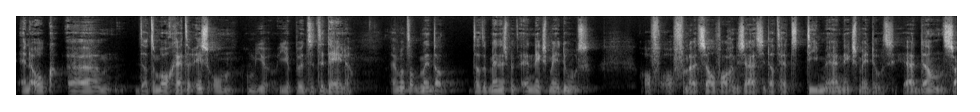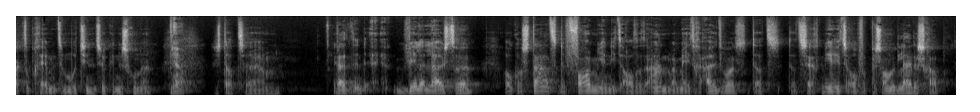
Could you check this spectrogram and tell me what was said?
en ook ehm, dat de mogelijkheid er is om, om je, je punten te delen. Hè, want op het moment dat, dat het management er niks mee doet, of, of vanuit zelforganisatie dat het team er niks mee doet, ja, dan zakt op een gegeven moment de moedje natuurlijk in de schoenen. Ja. Dus dat ehm, ja, het- willen luisteren, ook al staat de vorm je niet altijd aan waarmee het geuit wordt, dat, dat zegt meer iets over persoonlijk leiderschap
